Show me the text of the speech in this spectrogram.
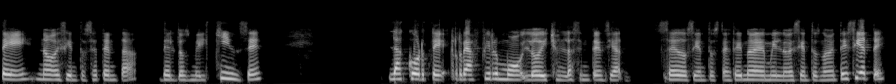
T-970 del 2015, la Corte reafirmó lo dicho en la sentencia C-239 de 1997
